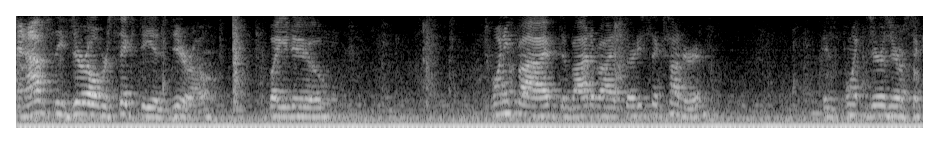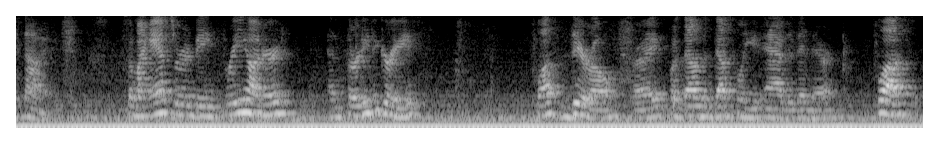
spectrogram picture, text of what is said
and obviously zero over 60 is zero, but you do 25 divided by 3600 is 0.0069. So my answer would be 330 degrees plus zero, right? But that was a decimal you added in there, plus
